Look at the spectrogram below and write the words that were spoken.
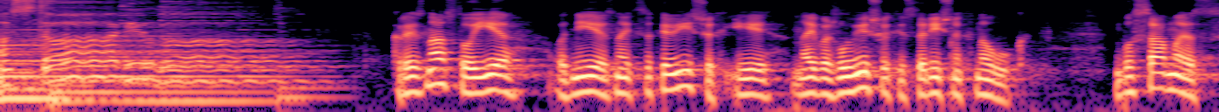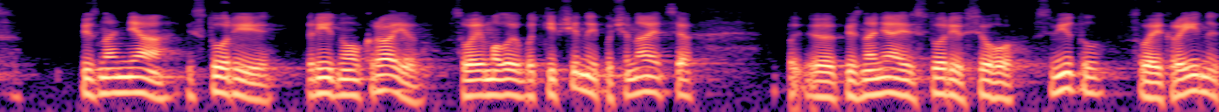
оставила. Краєзнавство є однією з найцікавіших і найважливіших історичних наук, бо саме з пізнання історії рідного краю, своєї малої батьківщини, і починається е, пізнання історії всього світу, своєї країни.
